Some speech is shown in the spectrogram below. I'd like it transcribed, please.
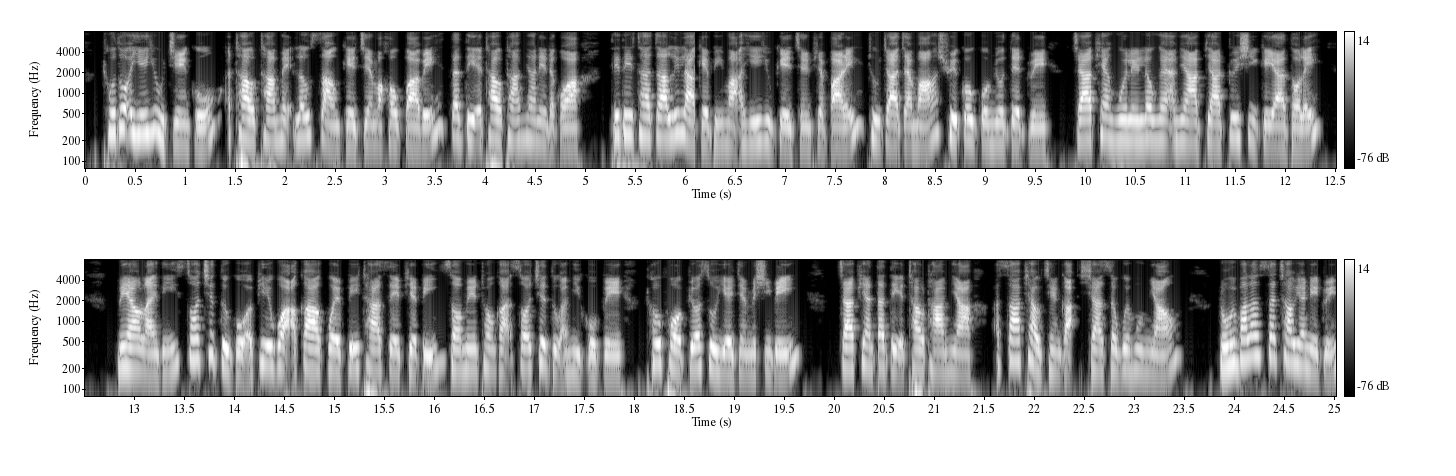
။ထို့သောအရေးယူခြင်းကိုအထောက်ထားမဲ့လှုပ်ဆောင်ခဲ့ခြင်းမဟုတ်ပါပဲ။တတိအထောက်ထားများနဲ့တကွာတည်တည်ချာချာလိလာခဲ့ပြီးမှအရေးယူခဲ့ခြင်းဖြစ်ပါတယ်။ထူးခြားချက်မှာရွှေကုတ်ကိုမျိုးတစ်တွင် ကြားဖြတ်ငွေလိမ်လုပ်ငန်းအများအပြားတွေ့ရှိခဲ့ရတော့လေမင်းအောင်လိုင်းသည်စောချစ်သူကိုအပြည့်အဝအကာအကွယ်ပေးထားဆဲဖြစ်ပြီးဇော်မင်းထွန်းကစောချစ်သူအမိကိုပင်ထုတ်ဖော်ပြောဆိုရခြင်းမရှိပေကြားဖြတ်တတ်တဲ့အထောက်ထားများအစားဖြောက်ခြင်းကရှားစဝတ်မှုများနိုဝင်ဘာလ16ရက်နေ့တွင်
